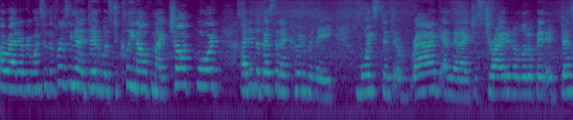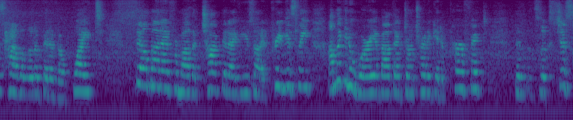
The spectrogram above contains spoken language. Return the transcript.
Alright everyone, so the first thing I did was to clean off my chalkboard. I did the best that I could with a moistened rag and then I just dried it a little bit. It does have a little bit of a white film on it from all the chalk that I've used on it previously. I'm not going to worry about that. Don't try to get it perfect. This looks just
